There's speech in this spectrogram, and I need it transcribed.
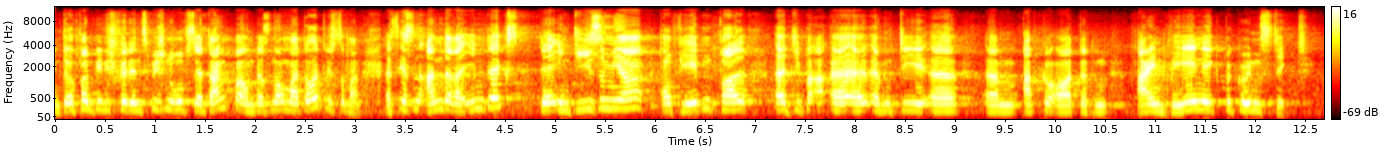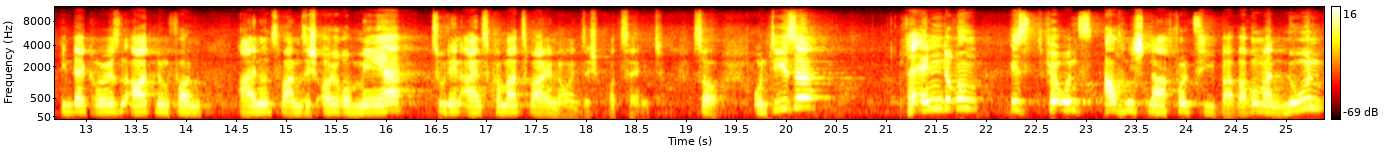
Insofern bin ich für den Zwischenruf sehr dankbar, um das noch einmal deutlich zu machen. Es ist ein anderer Index, der in diesem Jahr auf jeden Fall äh, die äh, äh, ähm, Abgeordneten ein wenig begünstigt, in der Größenordnung von 21 € mehr zu den 1,92 so. Und Diese Veränderung ist für uns auch nicht nachvollziehbar, warum man nun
